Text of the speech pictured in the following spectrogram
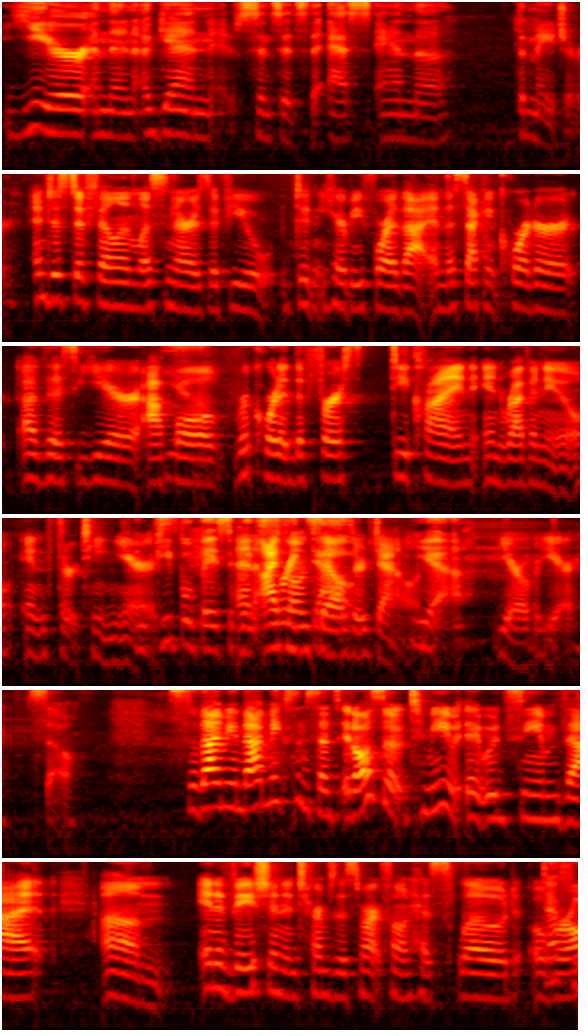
year, and then again, since it's the S and the the major. And just to fill in listeners, if you didn't hear before that, in the second quarter of this year, Apple recorded the first decline in revenue in 13 years. people basically and iPhone sales out. are down. Yeah. year over year. So, so that I mean that makes some sense. It also to me it would seem that um, innovation in terms of the smartphone has slowed overall.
